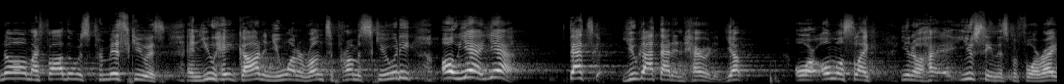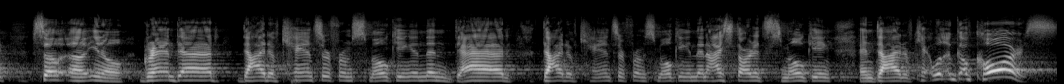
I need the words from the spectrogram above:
No, my father was promiscuous, and you hate God and you want to run to promiscuity. Oh, yeah, yeah. That's you got that inherited. Yep. Or almost like, you know, you've seen this before, right? So, uh, you know, granddad died of cancer from smoking, and then dad died of cancer from smoking, and then I started smoking and died of cancer. Well, of course.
